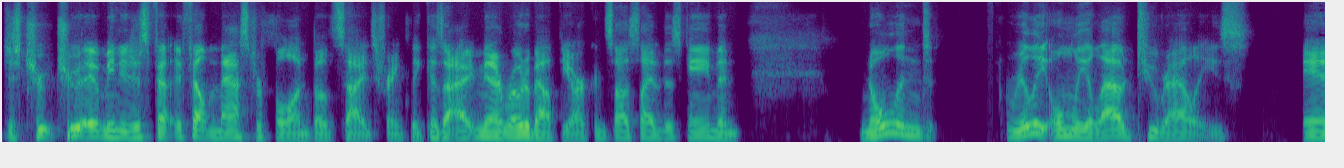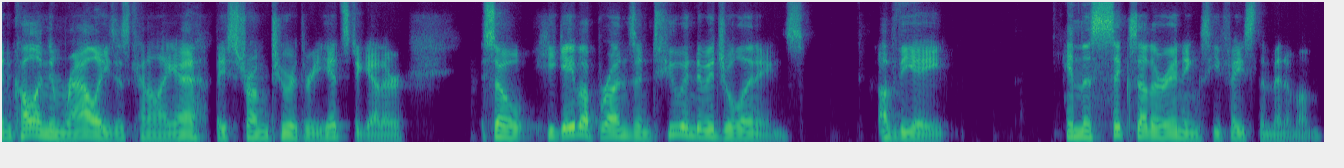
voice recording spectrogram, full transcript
just true true i mean it just felt it felt masterful on both sides frankly because I, I mean i wrote about the arkansas side of this game and noland really only allowed two rallies and calling them rallies is kind of like eh they strung two or three hits together. So he gave up runs in two individual innings of the eight. In the six other innings he faced the minimum.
